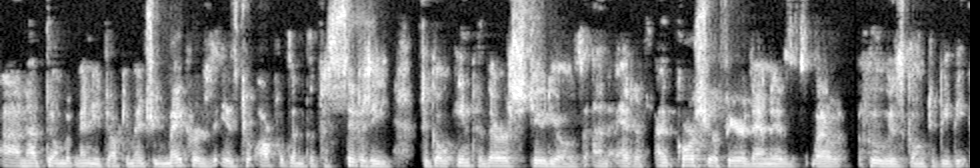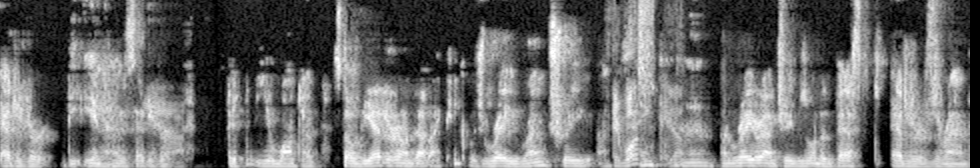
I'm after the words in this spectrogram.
and have done with many documentary makers is to offer them the facility to go into their studios and edit. And of course, your fear then is, well, who is going to be the editor, the in house editor? That you want to have. So the editor on that, I think, was Ray Rowntree. I it was, think, yeah. Um, and Ray Rowntree was one of the best editors around.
